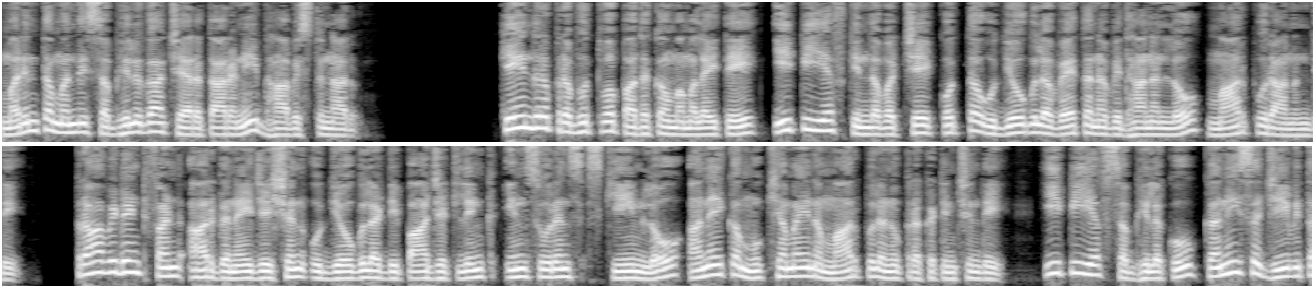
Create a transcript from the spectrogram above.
మరింత మంది సభ్యులుగా చేరతారని భావిస్తున్నారు. కేంద్ర ప్రభుత్వ పథకం అమలైతే ఈపీఎఫ్ కింద వచ్చే కొత్త ఉద్యోగుల వేతన విధానంలో మార్పు రానుంది. ప్రావిడెంట్ ఫండ్ ఆర్గనైజేషన్ ఉద్యోగుల డిపాజిట్ లింక్ ఇన్సూరెన్స్ స్కీమ్లో అనేక ముఖ్యమైన మార్పులను ప్రకటించింది. ఈపీఎఫ్ సభ్యులకు కనీస జీవిత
